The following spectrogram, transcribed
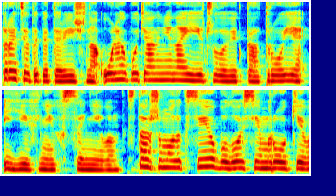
35-річна Ольга Путяніна, її чоловік та троє їхніх синів. Старшому Олексію було 7 років,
